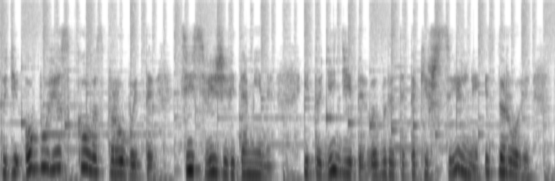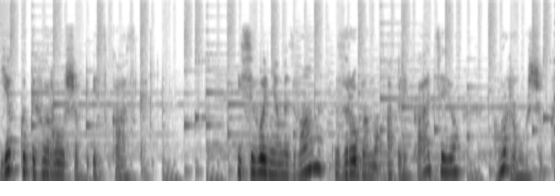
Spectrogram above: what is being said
тоді обов'язково спробуйте ці свіжі вітаміни. І тоді, діти, ви будете такі ж сильні і здорові, як котигорошок із казки. І сьогодні ми з вами зробимо аплікацію горошок.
